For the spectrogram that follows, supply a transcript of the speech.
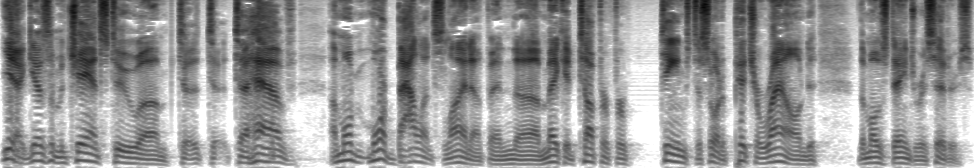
Yeah, it gives them a chance to um, to, to to have a more more balanced lineup and uh, make it tougher for teams to sort of pitch around the most dangerous hitters.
